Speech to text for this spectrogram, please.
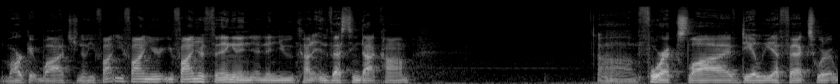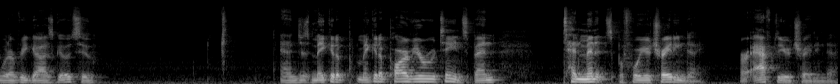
Market Watch. You know, you find you find your you find your thing, and, and then you kind of investing.com, um, Forex Live, Daily FX, whatever you guys go to and just make it a make it a part of your routine. Spend 10 minutes before your trading day or after your trading day.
